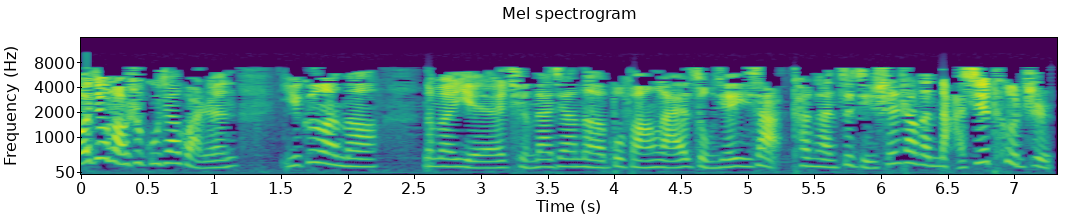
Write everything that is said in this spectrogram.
我就老是孤家寡人一个呢？那么也请大家呢，不妨来总结一下，看看自己身上的哪些特质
